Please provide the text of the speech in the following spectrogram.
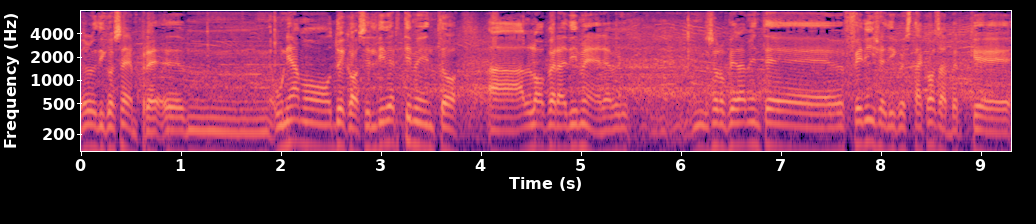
io lo dico sempre, ehm, uniamo due cose, il divertimento all'opera di me. Sono pienamente felice di questa cosa perché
